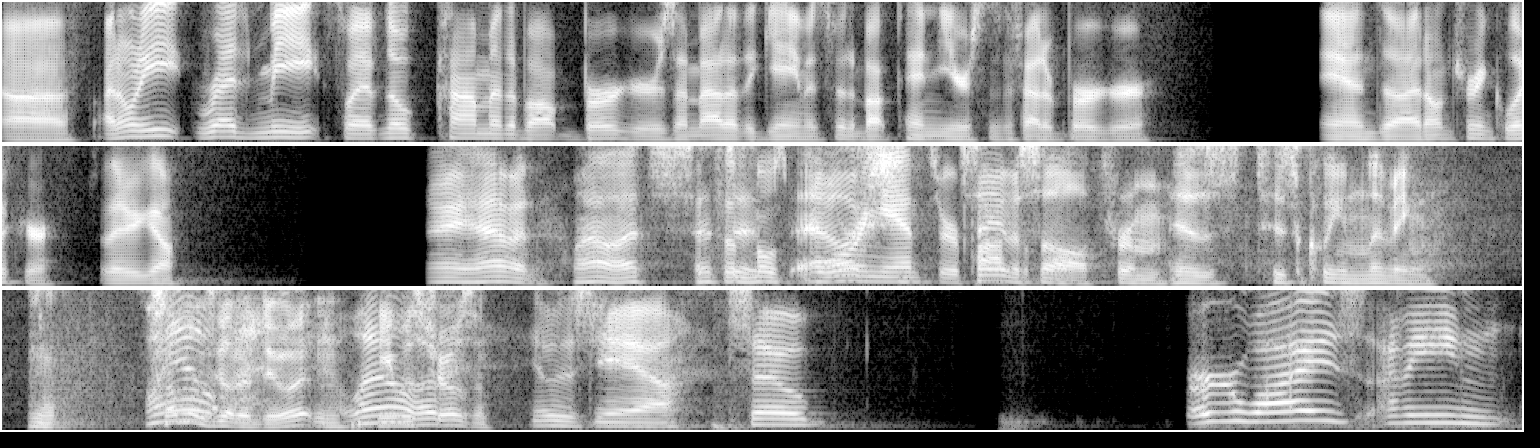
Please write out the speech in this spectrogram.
Uh, I don't eat red meat, so I have no comment about burgers. I'm out of the game. It's been about ten years since I've had a burger, and uh, I don't drink liquor. So there you go. there you have it. Wow, that's that's the a- most boring Alex should answer Save us all from his his clean living. Someone's got to do it, and he was chosen. It was yeah. So burger wise, I mean,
